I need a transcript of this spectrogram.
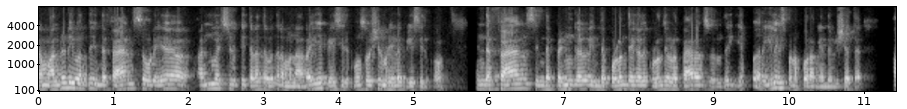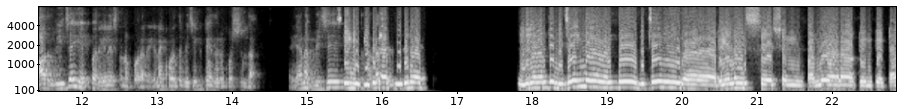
நம்ம ஆல்ரெடி வந்து இந்த ஃபேன்ஸோடைய அன்மெச்சூரிட்டி தளத்தை வந்து நம்ம நிறைய பேசியிருக்கோம். சோஷியல் மீடியால பேசியிருக்கோம். இந்த ஃபேன்ஸ் இந்த பெண்கள் இந்த குழந்தைகள் குழந்தைகளோட பேரண்ட்ஸ் வந்து எப்ப ரியலைஸ் பண்ண போறாங்க இந்த விஷயத்த? அவர் விஜய் எப்ப ரியலைஸ் பண்ண போறாரு? எனக்கு வந்து விஜய் கிட்ட இது ஒரு கொஸ்டின் தான். ஏன்னா விஜய் இதுல வந்து விஜய் வந்து விஜய் ரியலைசேஷன் பண்ணுவாரா அப்படின்னு கேட்டா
